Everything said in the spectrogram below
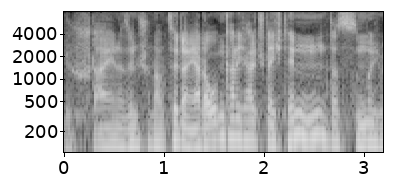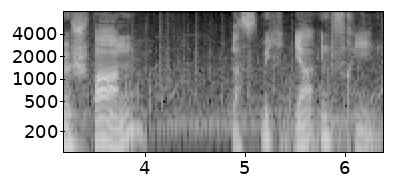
Die Steine sind schon am Zittern. Ja, da oben kann ich halt schlecht hin. Das muss ich mir sparen. Lasst mich ja in Frieden.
